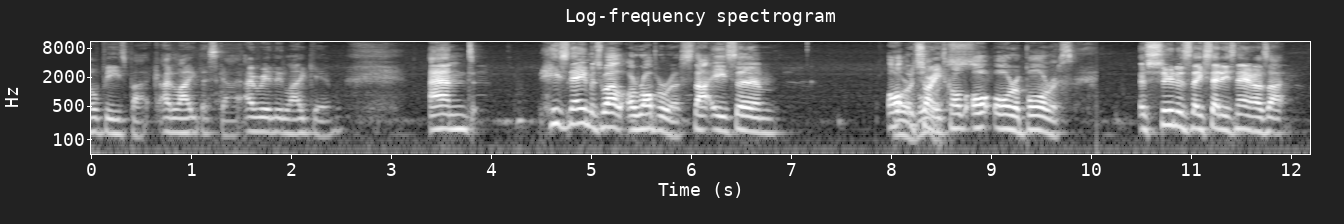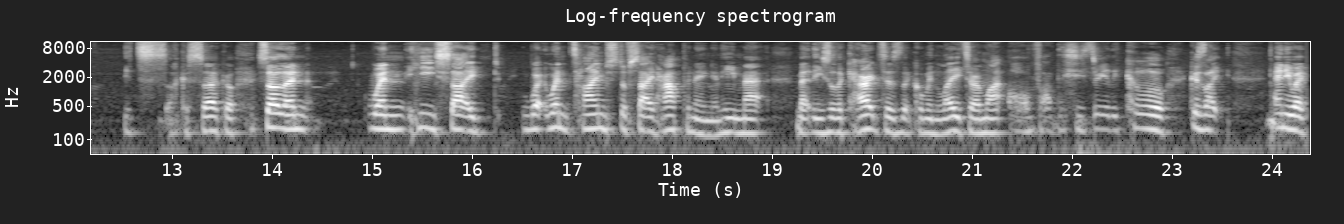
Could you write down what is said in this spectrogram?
OB's back. I like this guy. I really like him." And his name as well, Ouroboros. That is um, or, sorry, it's called or- Ouroboros. As soon as they said his name, I was like, "It's like a circle." So then, when he started, when time stuff started happening, and he met met these other characters that come in later, I'm like, "Oh, God, this is really cool." Because like, anyway,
